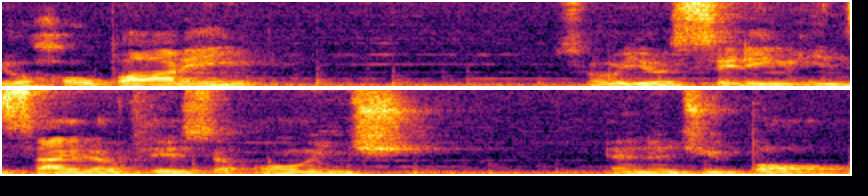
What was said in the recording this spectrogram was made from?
your whole body. So you're sitting inside of this orange energy ball.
